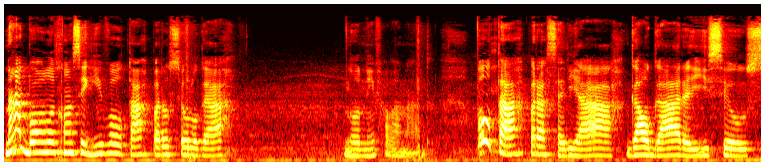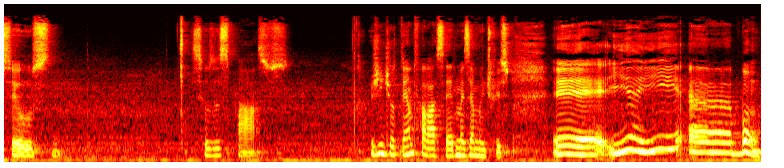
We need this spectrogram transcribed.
Na bola, conseguir voltar para o seu lugar. Não vou nem falar nada. Voltar para a Série A, galgar aí seus, seus, seus espaços. Gente, eu tento falar sério, mas é muito difícil. É, e aí, uh, bom,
